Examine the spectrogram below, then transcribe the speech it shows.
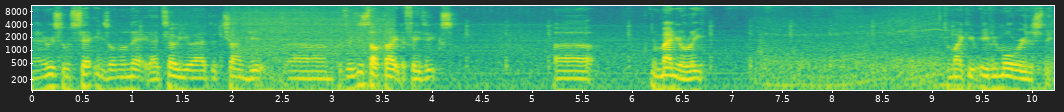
And there is some settings on the net that tell you how to change it because um, they just update the physics uh, manually to make it even more realistic.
